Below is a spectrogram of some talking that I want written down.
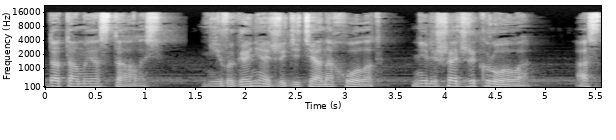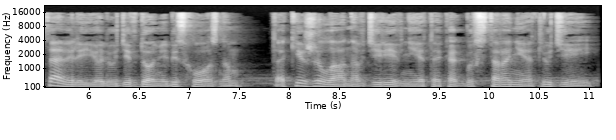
да там и осталась. Не выгонять же дитя на холод, не лишать же крова. Оставили ее люди в доме бесхозном. Так и жила она в деревне этой как бы в стороне от людей.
